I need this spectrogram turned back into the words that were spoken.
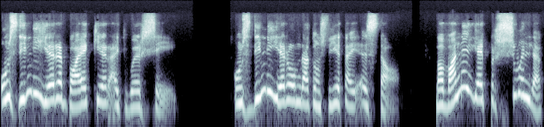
ons dien die Here baie keer uit hoor sê. Ons dien die Here omdat ons weet hy is daar. Maar wanneer jy persoonlik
